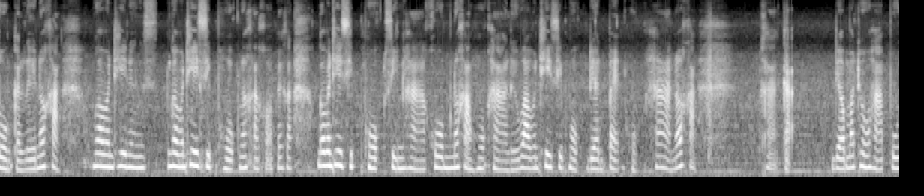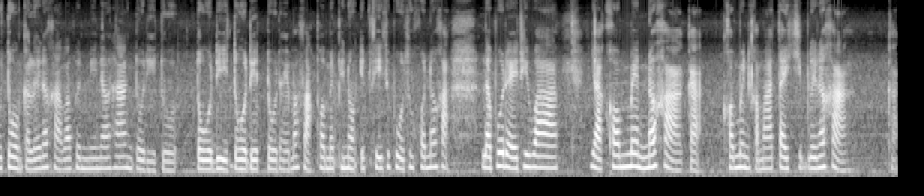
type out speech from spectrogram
ตรงกันเลยเนาะค่ะเมื่อวันที่หนึ่งเมื่อวันที่สิบหกนะคะขอไปค่ะเมื่อวันที่สิบหกสิงหาคมเนาะค่ะหกหาหรือว่าวันที่สิบหกเดือนแปดหกห้าเนาะค่ะค่ะกะเดี๋ยวมาโทรหาปูโตงกันเลยนะคะ ว่าเพิ่นมีแนวทางตัวดีตัวตัวดีตัวเด็ดตัวใดมาฝากพ่อแม่พี่น้องเอฟซีทุกผู้ทุกคนเนาะค่ะ แล้วผู้ใดที่ว่าอยากคอมเมนต์เนาะค่ะกะคอมเมนต์เข้ามาใต้คลิปเลยเนาะค่ะค่ะ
